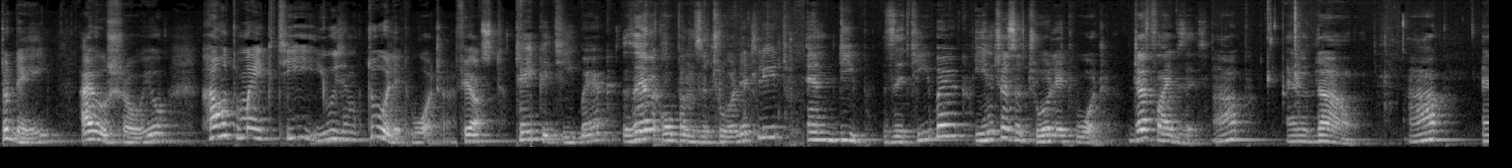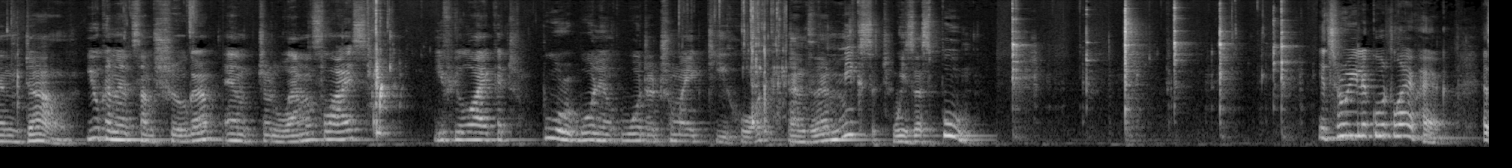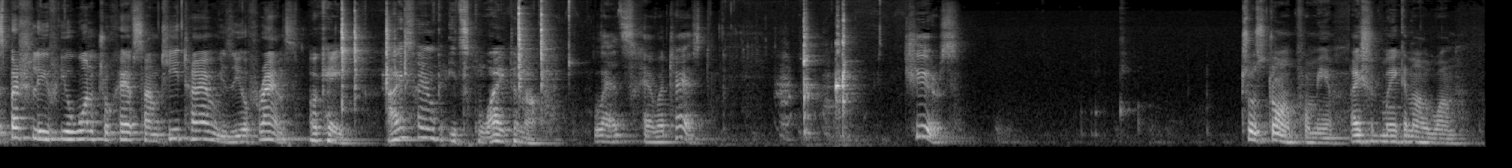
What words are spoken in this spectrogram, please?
Today I will show you how to make tea using toilet water. First, take a tea bag, then open the toilet lid and dip the tea bag into the toilet water, just like this. Up and down, up and down. You can add some sugar and lemon slice if you like it. Pour boiling water to make tea hot and then mix it with a spoon. It's a really good life hack, especially if you want to have some tea time with your friends. Okay, I think it's quite enough. Let's have a test. Cheers. Too strong for me. I should make another one.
